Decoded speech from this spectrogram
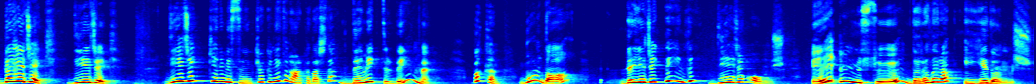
Değecek, diyecek. Diyecek kelimesinin kökü nedir arkadaşlar? Demektir değil mi? Bakın burada değecek değil de diyecek olmuş. E ünlüsü daralarak i'ye dönmüş.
